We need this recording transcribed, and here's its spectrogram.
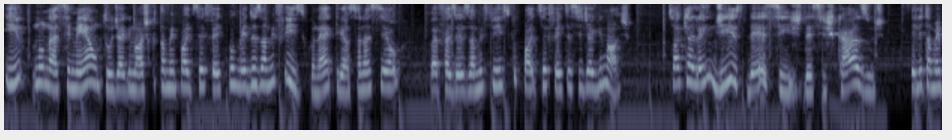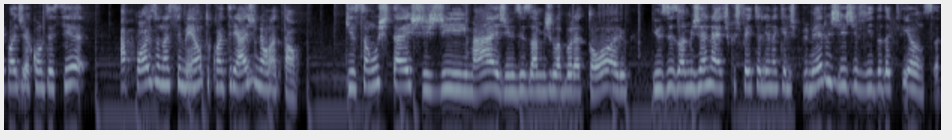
E no nascimento, o diagnóstico também pode ser feito por meio do exame físico, né? A criança nasceu, vai fazer o exame físico, pode ser feito esse diagnóstico. Só que além disso, desses, desses casos, ele também pode acontecer após o nascimento com a triagem neonatal, que são os testes de imagem, os exames de laboratório e os exames genéticos feitos ali naqueles primeiros dias de vida da criança.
